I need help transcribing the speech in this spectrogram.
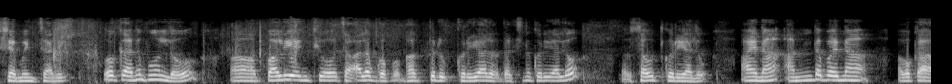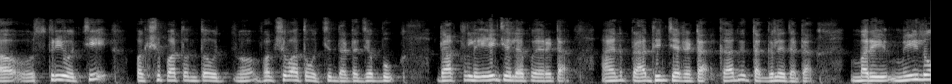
క్షమించాలి. ఒక అనుభవంలో పాలియంచో చాలా గొప్ప భక్తుడు కొరియాలో దక్షిణ కొరియాలో సౌత్ కొరియాలో. ఆయన అందమైన ఒక స్త్రీ వచ్చి పక్షపాతంతో పక్షపాతం వచ్చిందట జబ్బు. డాక్టర్లు ఏం చేయలేకపోయారట ఆయన ప్రార్థించారట కానీ తగ్గలేదట. మరి మీలో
